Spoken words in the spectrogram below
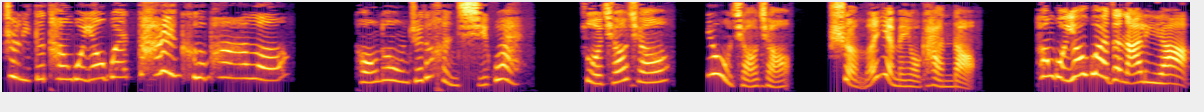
这里的糖果妖怪太可怕了。彤彤觉得很奇怪，左瞧瞧，右瞧瞧，什么也没有看到。糖果妖怪在哪里呀？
